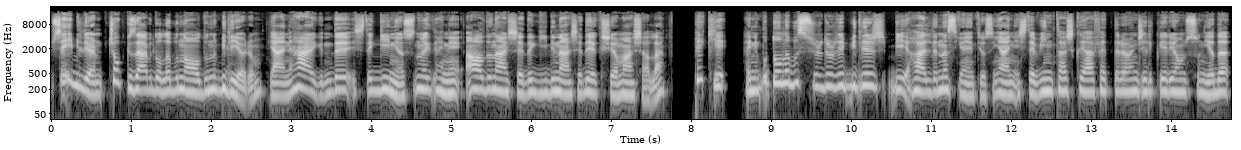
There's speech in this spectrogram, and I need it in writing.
şey biliyorum çok güzel bir dolabın olduğunu biliyorum. Yani her gün de işte giyiniyorsun ve hani aldığın her şeyde giydiğin her şeyde yakışıyor maşallah. Peki hani bu dolabı sürdürülebilir bir halde nasıl yönetiyorsun? Yani işte vintage kıyafetlere öncelik veriyor musun? Ya da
